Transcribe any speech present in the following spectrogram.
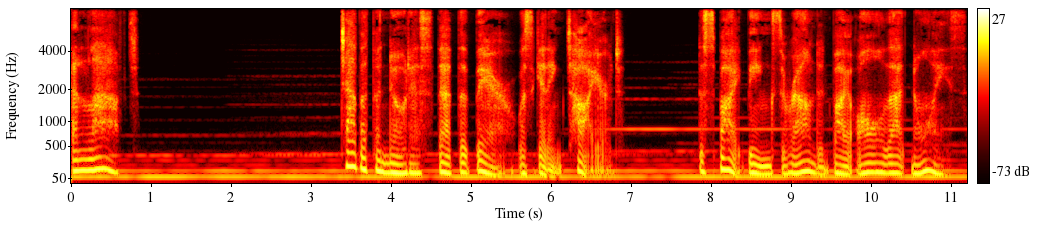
and laughed. Tabitha noticed that the bear was getting tired, despite being surrounded by all that noise.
